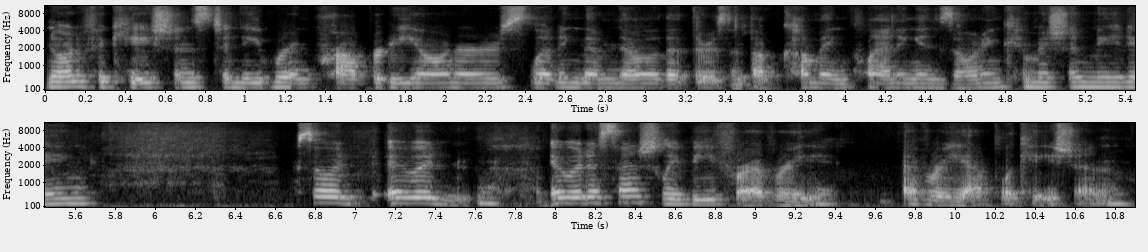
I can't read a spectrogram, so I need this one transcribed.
notifications to neighboring property owners, letting them know that there's an upcoming planning and zoning commission meeting. So it, it would it would essentially be for every every application.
